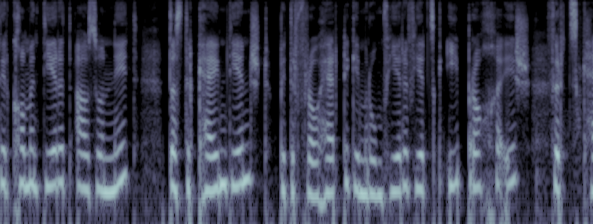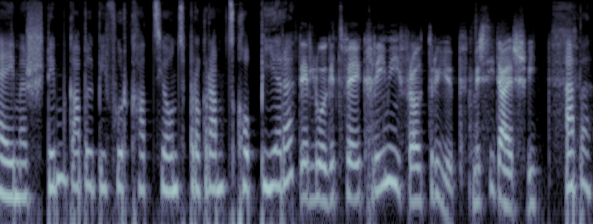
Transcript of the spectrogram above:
Ihr kommentiert also nicht, dass der Geheimdienst bei der Frau Hertig im Raum 44 eingebrochen ist, für das geheime Stimmgabelbifurkationsprogramm zu kopieren. Ihr schaut viel Krimi, Frau Trüb. Wir sind hier in der Schweiz. Eben.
